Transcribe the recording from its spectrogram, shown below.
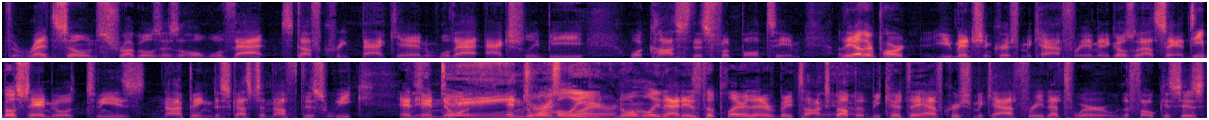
the red zone struggles as a whole. Will that stuff creep back in? Will that actually be what costs this football team? The other part you mentioned, Christian McCaffrey. I mean, it goes without saying. Deebo Samuel to me is not being discussed enough this week, and and, nor- and normally player. normally that is the player that everybody talks about, but because they have Christian McCaffrey, that's where the focus is.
